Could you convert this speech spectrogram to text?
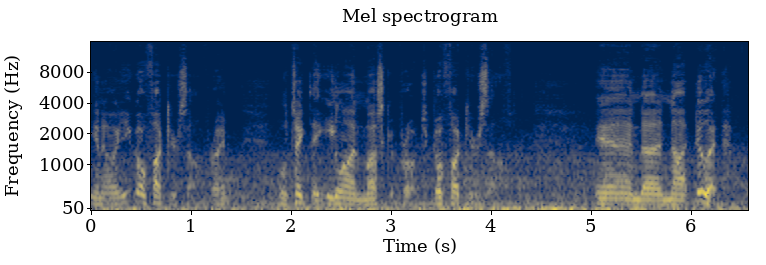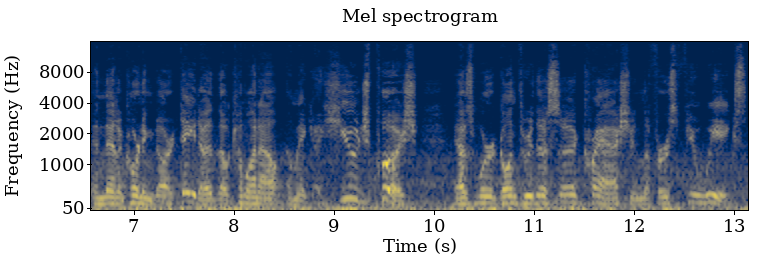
You know, you go fuck yourself, right? We'll take the Elon Musk approach. Go fuck yourself. And uh, not do it. And then, according to our data, they'll come on out, they'll make a huge push as we're going through this uh, crash in the first few weeks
